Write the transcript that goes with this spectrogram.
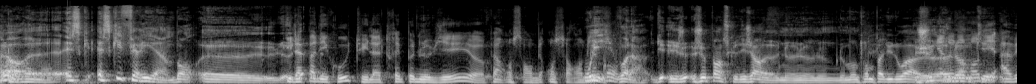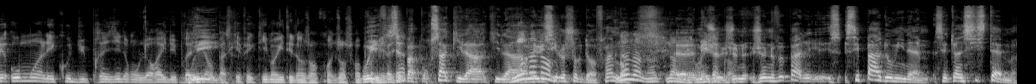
Alors, est-ce est qu'il fait rien? Bon, euh, il n'a pas d'écoute, il a très peu de levier. Enfin, on s'en on s'en rend oui, bien compte. voilà. Je, je, pense que déjà, euh, ne, ne, ne, montrons pas du doigt. Julien euh, de Normandie est... avait au moins l'écoute du président ou l'oreille du président, oui. parce qu'effectivement, il était dans, son, dans son oui, premier c'est pas pour ça qu'il a qu'il a non, non, réussi non. le choc d'offre. Hein, non, non, non, non, euh, mais je, je, je, ne veux pas. C'est pas ad hominem, c'est un système.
